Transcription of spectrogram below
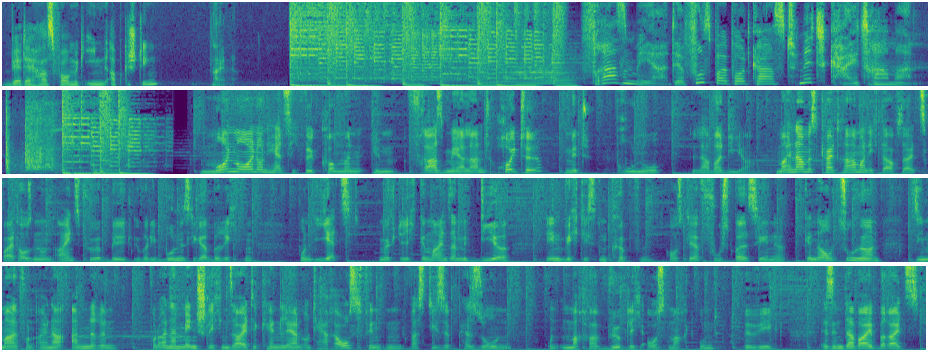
Wäre der HSV mit Ihnen abgestiegen? Nein. Phrasenmäher, der Fußballpodcast mit Kai Tramann. Moin Moin und herzlich willkommen im Phrasenmäherland. Heute mit Bruno Labbadia. Mein Name ist Kai Tramann, ich darf seit 2001 für Bild über die Bundesliga berichten und jetzt möchte ich gemeinsam mit dir den wichtigsten Köpfen aus der Fußballszene genau zuhören, sie mal von einer anderen, von einer menschlichen Seite kennenlernen und herausfinden, was diese Personen und Macher wirklich ausmacht und bewegt. Es sind dabei bereits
